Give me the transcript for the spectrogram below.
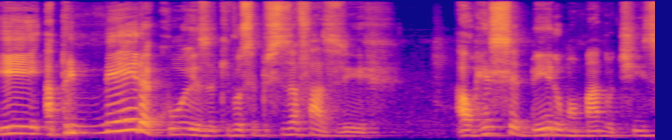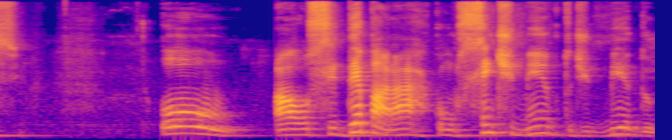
E a primeira coisa que você precisa fazer ao receber uma má notícia, ou ao se deparar com um sentimento de medo,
